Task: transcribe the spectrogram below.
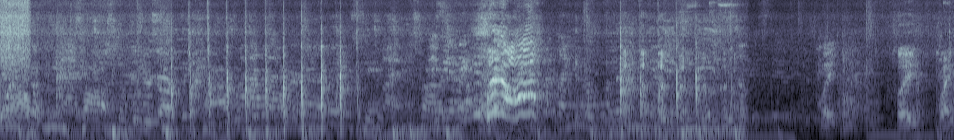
Wow. Plate. Plate? Plate.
